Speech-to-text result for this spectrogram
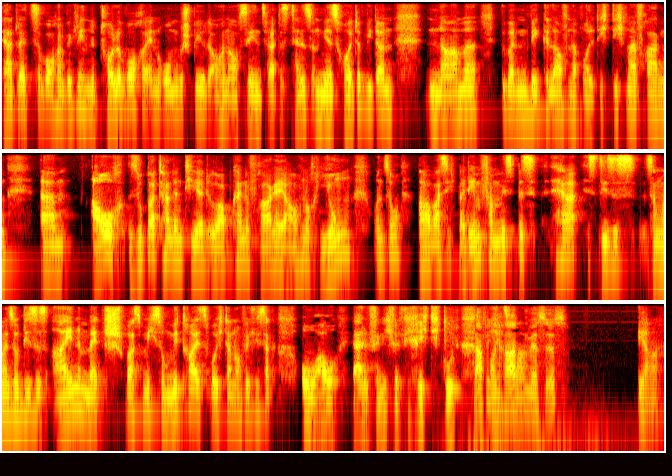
Der hat letzte Woche wirklich eine tolle Woche in Rom gespielt, auch ein auch sehenswertes Tennis. Und mir ist heute wieder ein Name über den Weg gelaufen. Da wollte ich dich mal fragen, ähm, auch super talentiert, überhaupt keine Frage, ja auch noch jung und so. Aber was ich bei dem vermisse bisher, ist dieses, sagen wir mal so, dieses eine Match, was mich so mitreißt, wo ich dann auch wirklich sage, oh wow, ja, den finde ich wirklich richtig gut. Darf ich und raten, wer es ist? Ja.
